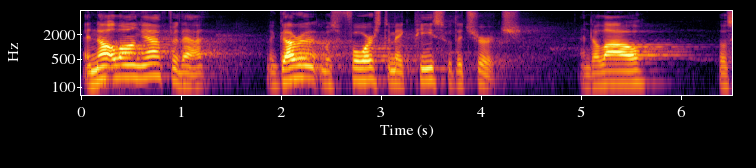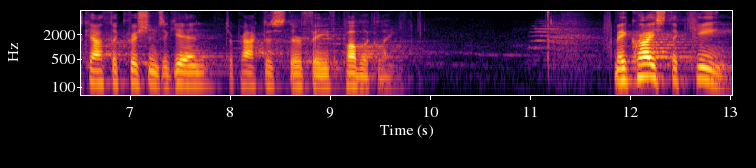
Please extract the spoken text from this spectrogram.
And not long after that, the government was forced to make peace with the church and allow those Catholic Christians again to practice their faith publicly. May Christ the King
